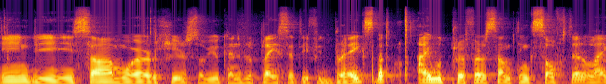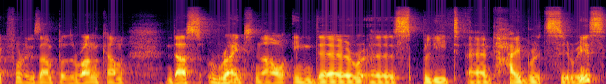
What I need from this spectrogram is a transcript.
in the somewhere here so you can replace it if it breaks. But I would prefer something softer like for example Runcam does right now in their uh, split and hybrid series.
